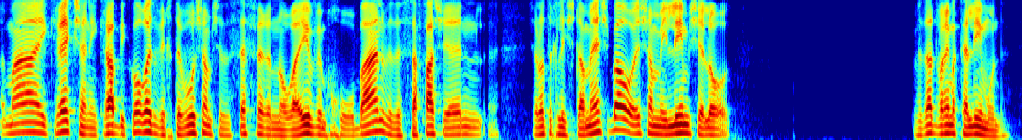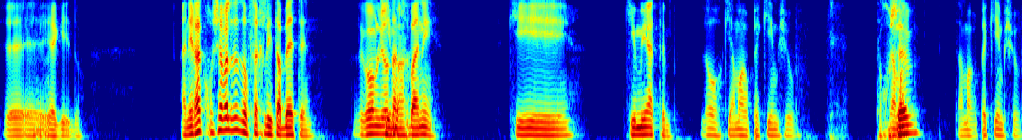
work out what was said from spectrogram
מה יקרה כשאני אקרא ביקורת ויכתבו שם שזה ספר נוראי ומחורבן, וזו שפה שאין, שלא צריך להשתמש בה, או יש שם מילים שלא... וזה הדברים הקלים עוד, שיגידו. אני רק חושב על זה, זה הופך לי את הבטן. זה גורם להיות מה? עצבני. כי... כי מי אתם? לא, כי המרפקים שוב. אתה חושב? את המרפקים שוב.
